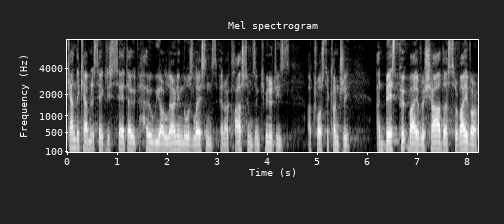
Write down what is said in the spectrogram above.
can the Cabinet Secretary set out how we are learning those lessons in our classrooms and communities across the country and best put by Rashad, a survivor,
